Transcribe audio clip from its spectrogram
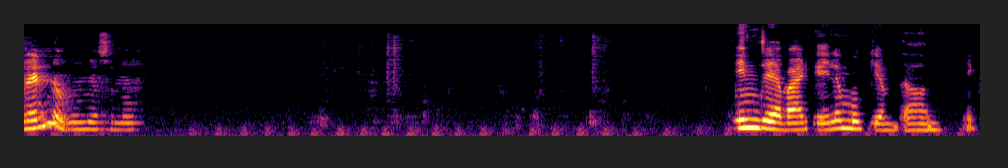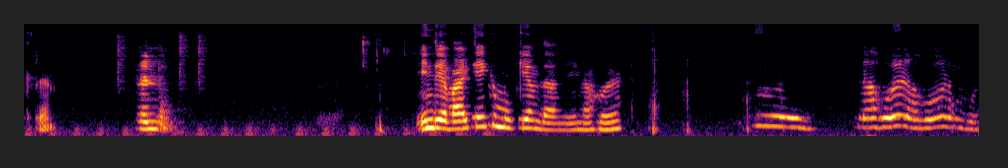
ரெண்டு உண்மையா சொன்னேன் இன்றைய வாழ்க்கையில முக்கியம்தான் நினைக்கிறேன் ரெண்டும் இன்றைய வாழ்க்கைக்கு முக்கியம் தானே நகுல் Nahul, Nahul, Nahul.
